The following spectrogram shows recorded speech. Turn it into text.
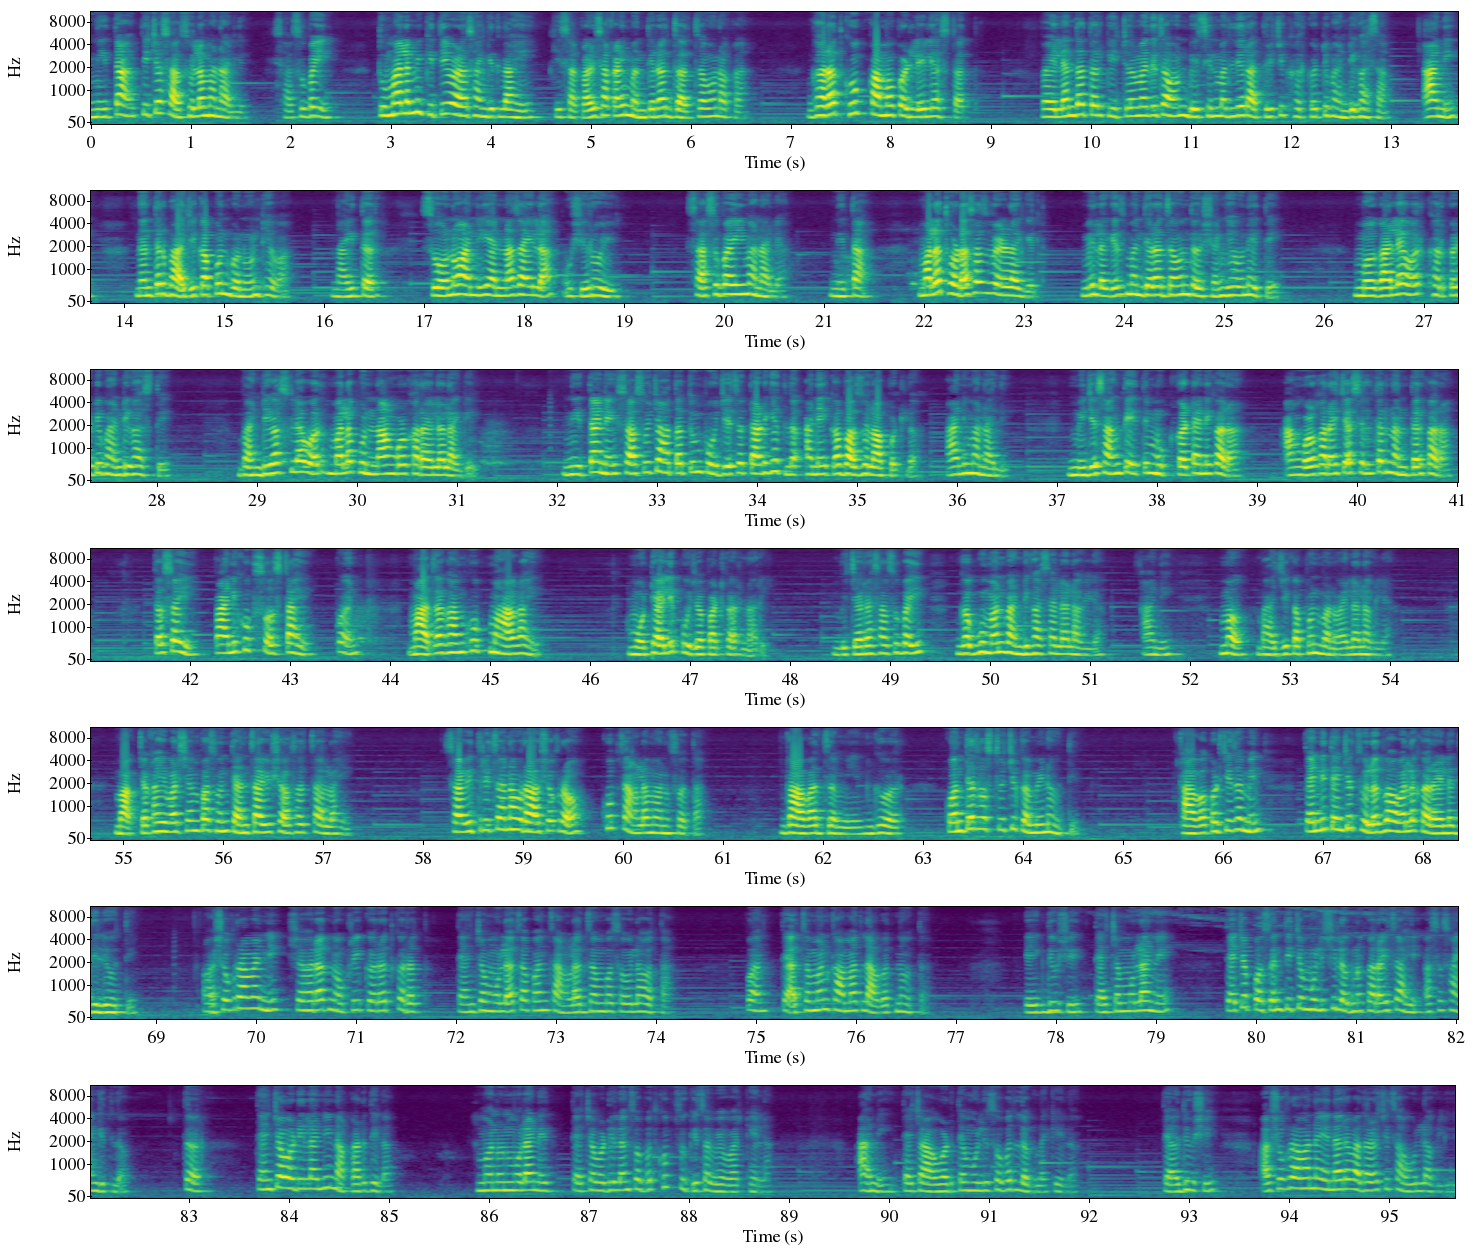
नीता तिच्या सासूला म्हणाली सासूबाई तुम्हाला मी किती वेळा सांगितलं आहे की सकाळी सकाळी मंदिरात जात जाऊ नका. घरात खूप कामं पडलेली असतात. पहिल्यांदा तर किचनमध्ये जाऊन बेसिनमधली रात्रीची खरकटी भांडी घासा आणि नंतर भाजी कापून बनवून ठेवा. नाहीतर सोनू आणि यांना जायला उशीर होईल. सासूबाई म्हणाल्या नीता मला थोडासाच वेळ लागेल. मी लगेच मंदिरात जाऊन दर्शन घेऊन येते. मग आल्यावर खरकटी भांडी घासते. भांडी घासल्यावर मला पुन्हा आंघोळ करायला लागेल. नीताने सासूच्या हातातून पूजेचं ताट घेतलं आणि एका बाजूला आपटलं आणि म्हणाली मी जे सांगते ते मुक्काट्याने करा. आंघोळ करायची असेल तर नंतर करा. तसंही पाणी खूप स्वस्त आहे पण माझा घाम खूप महाग आहे. मोठ्या आली पूजापाठ करणारी. बिचाऱ्या सासूबाई गपगुमान भांडी घासायला लागल्या आणि मग भाजी कापून बनवायला लागल्या. मागच्या काही वर्षांपासून त्यांचं आयुष्य असंच चालू आहे. सावित्रीचा नवरा अशोकराव खूप चांगला माणूस होता. गावात जमीन घर कोणत्याच वस्तूची कमी नव्हती. गावाकडची जमीन त्यांनी त्यांच्या चुलत भावाला करायला दिली होती. अशोकरावांनी शहरात नोकरी करत करत त्यांच्या मुलाचा पण चांगलाच जम बसवला होता. पण त्याचं मन कामात लागत नव्हतं. एक दिवशी त्याच्या मुलाने त्याच्या पसंतीच्या मुलीशी लग्न करायचं आहे असं सांगितलं. तर त्यांच्या वडिलांनी नकार दिला. म्हणून मुलाने त्याच्या वडिलांसोबत खूप चुकीचा व्यवहार केला आणि त्याच्या आवडत्या मुलीसोबत लग्न केलं. त्या दिवशी अशोकरावांना येणाऱ्या वादळाची चाहूल लागली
